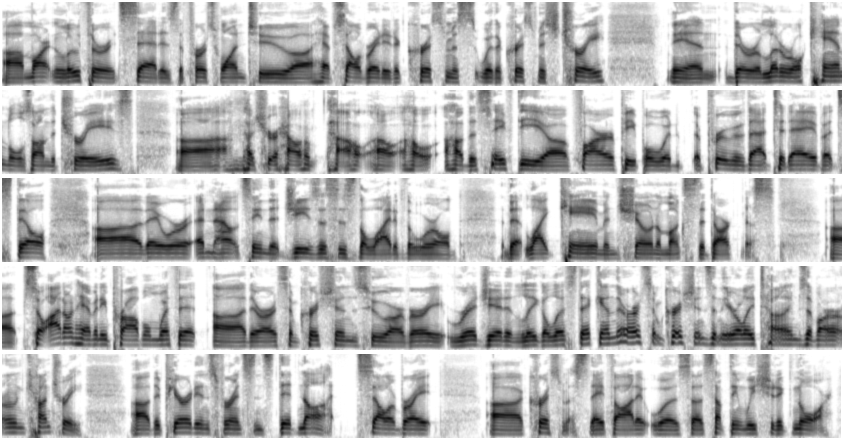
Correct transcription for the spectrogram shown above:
Uh, Martin Luther, it said, is the first one to uh, have celebrated a Christmas with a Christmas tree and there are literal candles on the trees. Uh, I'm not sure how how how how, how the safety uh, fire people would approve of that today, but still, uh, they were announcing that Jesus is the light of the world, that light came and shone amongst the darkness. Uh, so I don't have any problem with it. Uh, there are some Christians who are very rigid and legalistic, and there are some Christians in the early times of our own country uh, the Puritans, for instance, did not celebrate uh, Christmas. They thought it was uh, something we should ignore.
